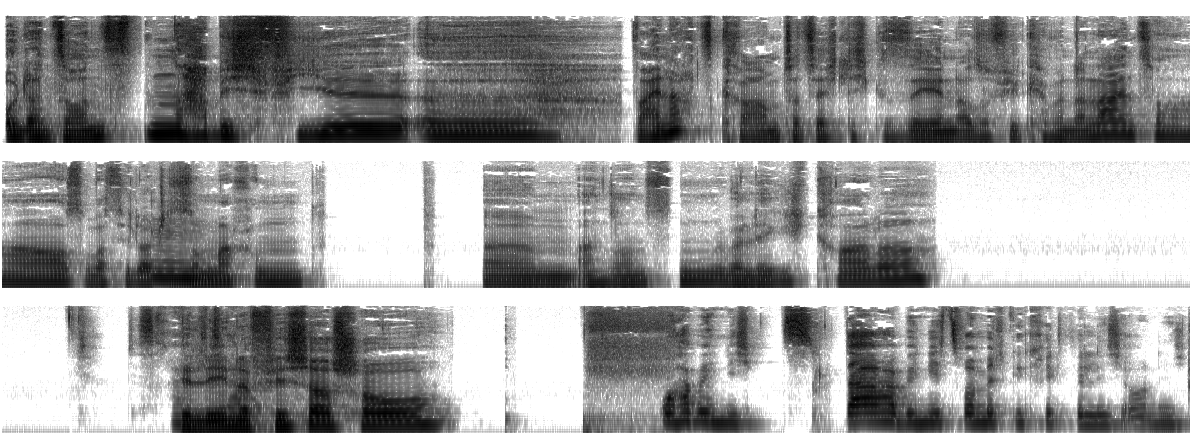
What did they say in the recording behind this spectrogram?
und ansonsten habe ich viel äh, Weihnachtskram tatsächlich gesehen. Also viel Kevin allein zu Hause und was die Leute so Mhm. machen. Ähm, ansonsten überlege ich gerade. Helene ja. Fischer Show. Oh, habe ich nichts. Da habe ich nichts von mitgekriegt, will ich auch nicht.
